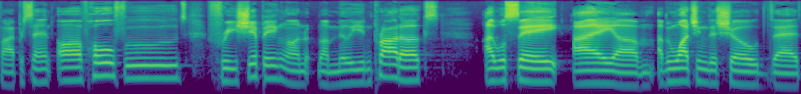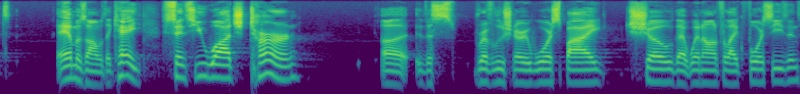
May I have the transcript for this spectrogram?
five percent off Whole Foods, free shipping on a million products. I will say I um, I've been watching this show that Amazon was like, hey, since you watch Turn, uh, this Revolutionary War spy show that went on for like four seasons,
